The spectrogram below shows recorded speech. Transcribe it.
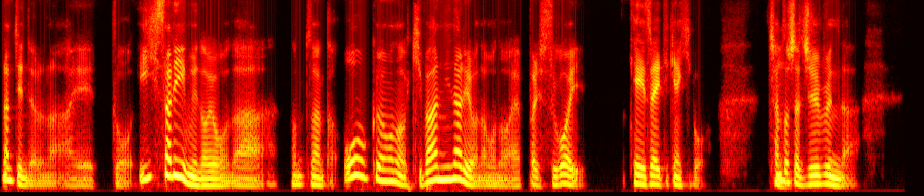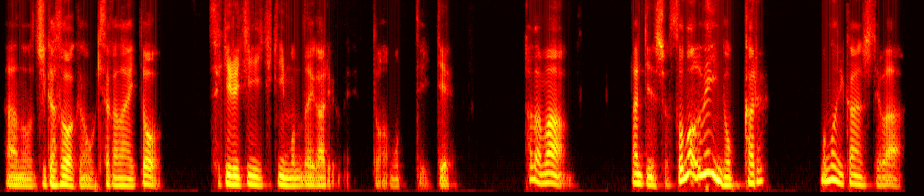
なんて言うんだろうな、えーっと、イーサリームのような、本当なんか多くのものの基盤になるようなものは、やっぱりすごい経済的な規模、ちゃんとした十分な、あの、時価総額の大きさがないと、セキュリティ的に問題があるよね、とは思っていて、ただまあ、なんて言うんでしょう、その上に乗っかるものに関しては、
